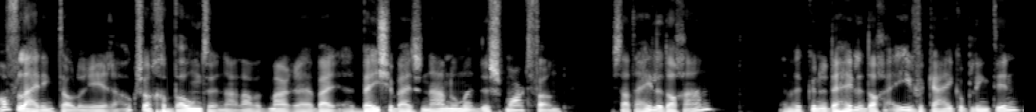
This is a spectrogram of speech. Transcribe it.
Afleiding tolereren, ook zo'n gewoonte. Nou, laten we het maar eh, bij het beestje bij zijn naam noemen, de smartphone. Hij staat de hele dag aan en we kunnen de hele dag even kijken op LinkedIn.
